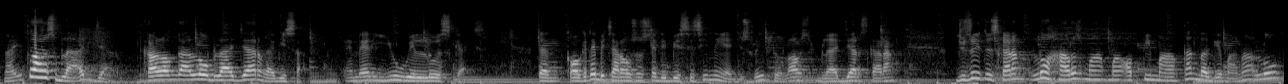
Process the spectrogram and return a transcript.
nah itu harus belajar. Kalau nggak lo belajar nggak bisa. And then you will lose guys. Dan kalau kita bicara khususnya di bisnis ini ya justru itu. Lo harus belajar sekarang. Justru itu sekarang lo harus mengoptimalkan bagaimana lo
